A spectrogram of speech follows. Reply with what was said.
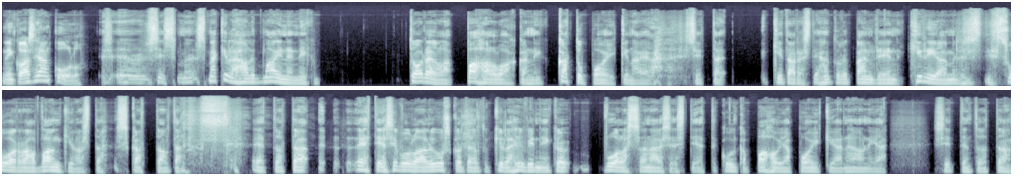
niin kuin asiaan kuuluu. Siis Smäkillähän oli maine niin todella pahan luokka niin katupoikina ja sitten kitaristi hän tuli bändiin kirjaimellisesti suoraan vankilasta skattalta. Et tota, lehtien sivulla oli uskoteltu kyllä hyvin niin vuolassanaisesti, että kuinka pahoja poikia nämä on. Ja sitten tota,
